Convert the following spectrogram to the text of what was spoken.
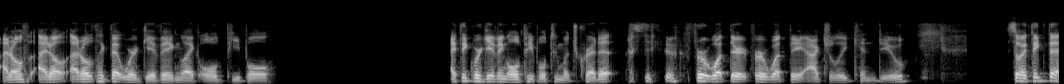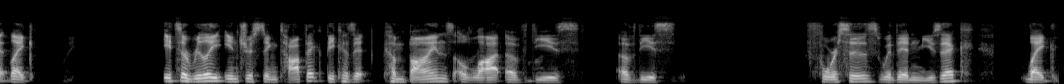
I don't I don't I don't think that we're giving like old people I think we're giving old people too much credit for what they're for what they actually can do. So I think that like it's a really interesting topic because it combines a lot of these of these forces within music like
